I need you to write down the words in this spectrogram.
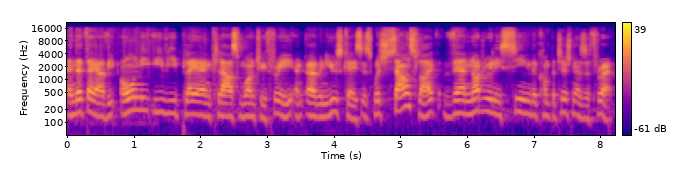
and that they are the only EV player in class 1, 2, 3 and urban use cases, which sounds like they're not really seeing the competition as a threat.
